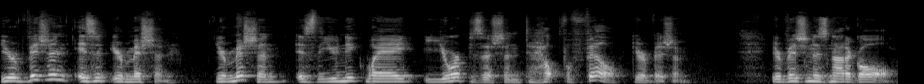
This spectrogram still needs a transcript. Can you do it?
Your vision isn't your mission. Your mission is the unique way you're positioned to help fulfill your vision. Your vision is not a goal.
